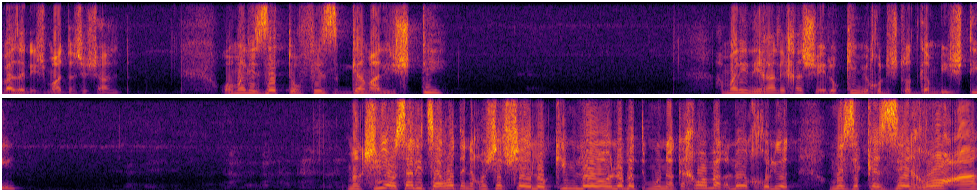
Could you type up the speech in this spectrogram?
ואז אני אשמע את מה ששאלת. הוא אמר לי, זה תופס גם על אשתי? אמר לי, נראה לך שאלוקים יכול לשלוט גם באשתי? אמר, כשהיא עושה לי צרות, אני חושב שאלוקים לא, לא בתמונה. ככה הוא אמר, לא יכול להיות. הוא אומר, זה כזה רוע,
